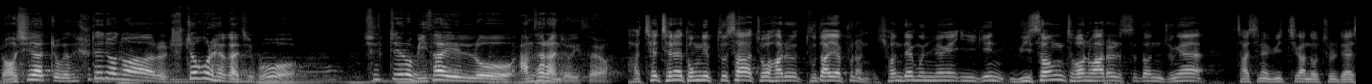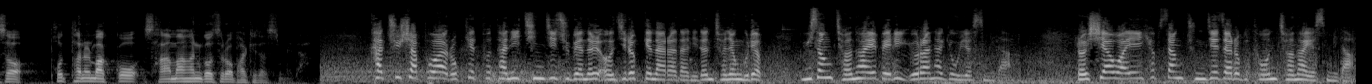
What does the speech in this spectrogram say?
러시아 쪽에서 휴대전화를 추적을 해가지고 실제로 미사일로 암살한 적이 있어요. 체첸의 독립투사 조하르 두다예프는 현대 문명의 이긴 위성 전화를 쓰던 중에 자신의 위치가 노출돼서 포탄을 맞고 사망한 것으로 밝혀졌습니다. 카츄샤프와 로켓 포탄이 진지 주변을 어지럽게 날아다니던 저녁 무렵 위성 전화의 벨이 요란하게 울렸습니다. 러시아와의 협상 중재자로부터 온 전화였습니다.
